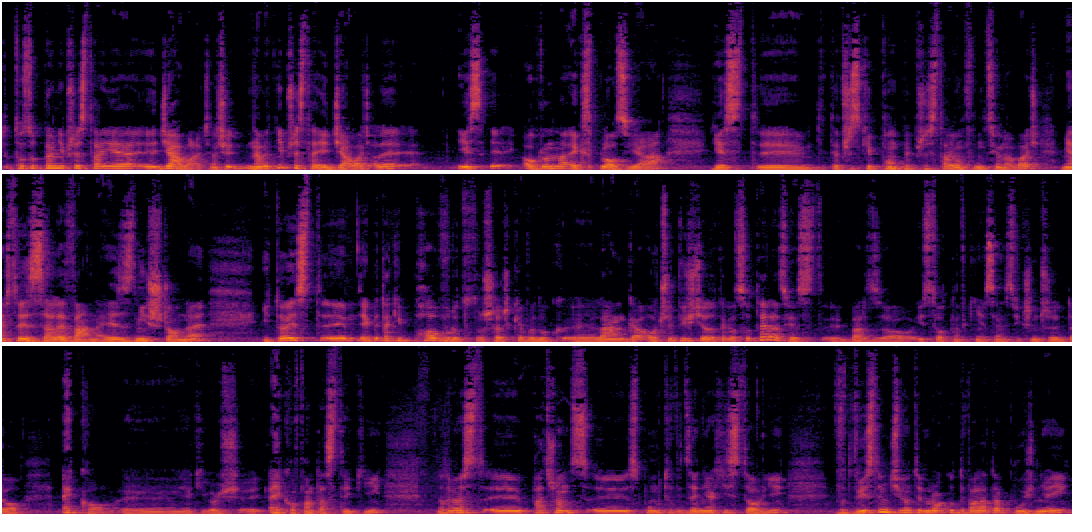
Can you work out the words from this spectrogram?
to, to zupełnie przestaje działać. Znaczy, nawet nie przestaje działać, ale jest y, ogromna eksplozja, jest, y, te wszystkie pompy przestają funkcjonować, miasto jest zalewane, jest zniszczone i to jest y, jakby taki powrót troszeczkę według Langa, oczywiście do tego, co teraz jest bardzo istotne w kinie science fiction, czyli do eko, jakiegoś ekofantastyki. Natomiast patrząc z punktu widzenia historii, w 29 roku, dwa lata później,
